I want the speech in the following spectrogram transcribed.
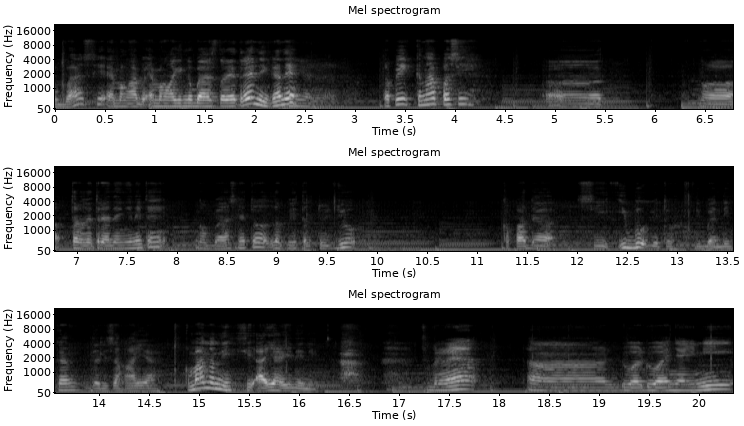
ngebahas sih, emang emang lagi ngebahas toilet training kan ya? Iya, bener. Tapi kenapa sih toilet training ini teh ngebahasnya tuh lebih tertuju kepada si ibu gitu dibandingkan dari sang ayah. Ke mana nih si ayah ini nih? sebenarnya eh, dua-duanya ini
